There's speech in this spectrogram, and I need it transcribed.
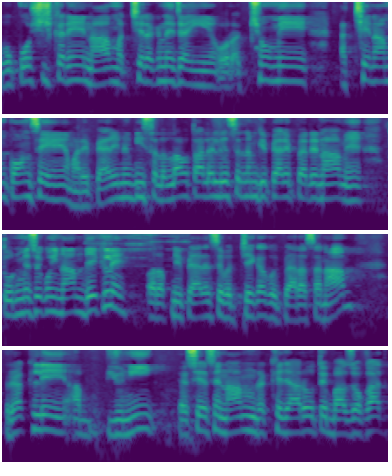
वो कोशिश करें नाम अच्छे रखने चाहिए। और अच्छों में अच्छे नाम कौन से हैं? हमारे प्यारे नबी सल्लल्लाहु अलैहि वसल्लम के प्यारे प्यारे नाम हैं तो उनमें से कोई नाम देख लें और अपने प्यारे से बच्चे का कोई प्यारा सा नाम रख लें। अब यूनिक ऐसे ऐसे नाम रखे जा रहे होते बाज़ात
